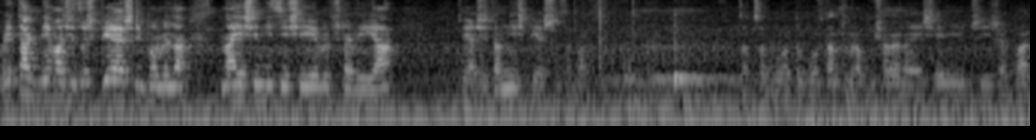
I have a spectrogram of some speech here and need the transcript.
No i tak nie ma się co śpieszyć, bo my na, na jesień nic nie siejemy, przynajmniej ja. To ja się tam nie śpieszę za bardzo. To co było, to było w tamtym roku siane na jesieni, czyli rzepak.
